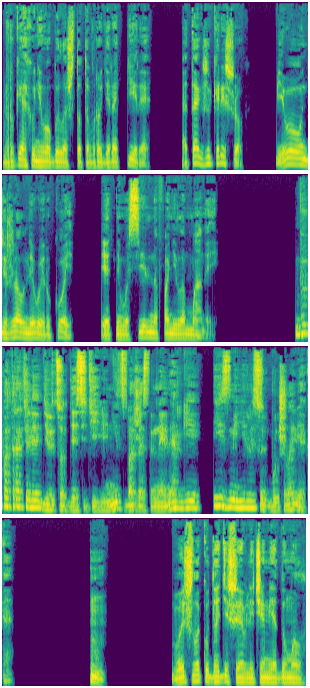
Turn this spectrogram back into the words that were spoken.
В руках у него было что-то вроде рапиры, а также корешок. Его он держал левой рукой, и от него сильно фанило маной. Вы потратили 910 единиц божественной энергии и изменили судьбу человека. Хм. Вышло куда дешевле, чем я думал.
